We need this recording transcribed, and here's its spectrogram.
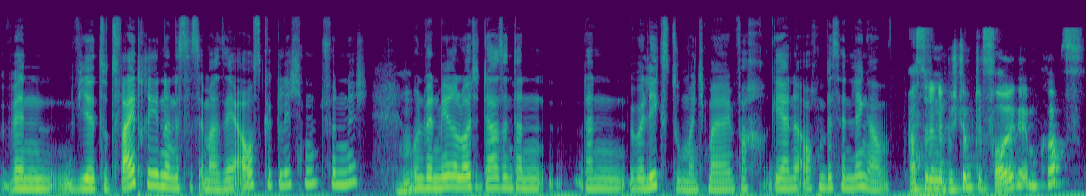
wenn wir zu zweit reden, dann ist das immer sehr ausgeglichen, finde ich. Mhm. Und wenn mehrere Leute da sind, dann, dann überlegst du manchmal einfach gerne auch ein bisschen länger. Hast du denn eine bestimmte Folge im Kopf?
